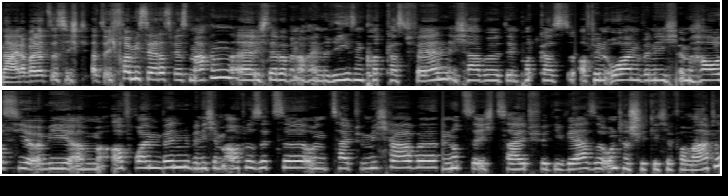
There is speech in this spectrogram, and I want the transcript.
Nein, aber das ist, ich, also ich freue mich sehr, dass wir es machen. Äh, ich selber bin auch ein riesen Podcast-Fan. Ich habe den Podcast auf den Ohren, wenn ich im Haus hier irgendwie am Aufräumen bin, wenn ich im Auto sitze und Zeit für mich habe, nutze ich Zeit für diverse unterschiedliche Formate.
